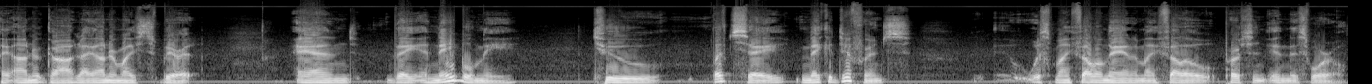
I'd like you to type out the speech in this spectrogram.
I honor God, I honor my spirit, and they enable me to, let's say, make a difference with my fellow man and my fellow person in this world.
